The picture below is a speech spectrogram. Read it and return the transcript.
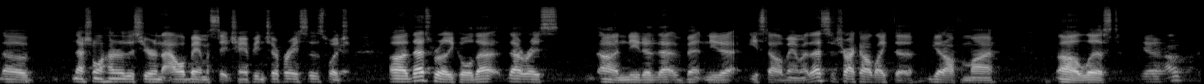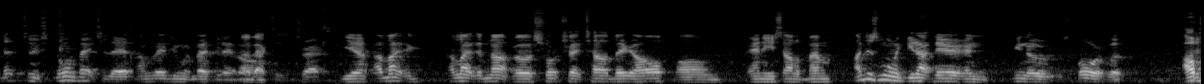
the uh, national hundred this year in the Alabama State Championship races, which uh, that's really cool. That that race uh, needed that event needed East Alabama. That's the track I'd like to get off of my uh, list. Yeah, I, that too. Going back to that, I'm glad you went back to that. Uh, Um, back to the tracks. Yeah, I like to. I like to knock uh, short track Talladega off. Um, and East Alabama. I just want to get out there and you know sport, but I'll,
